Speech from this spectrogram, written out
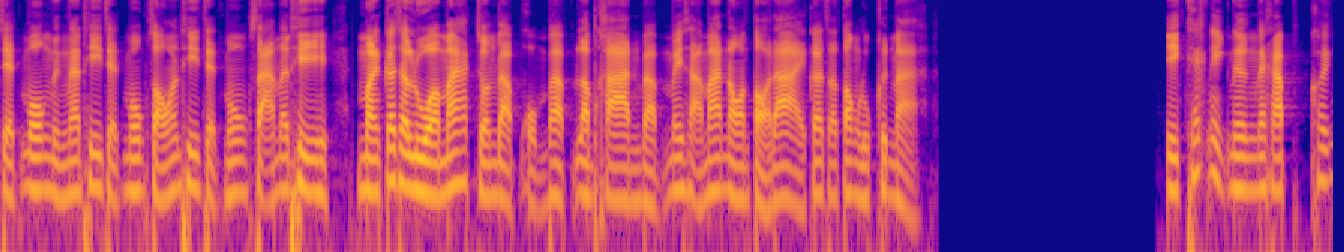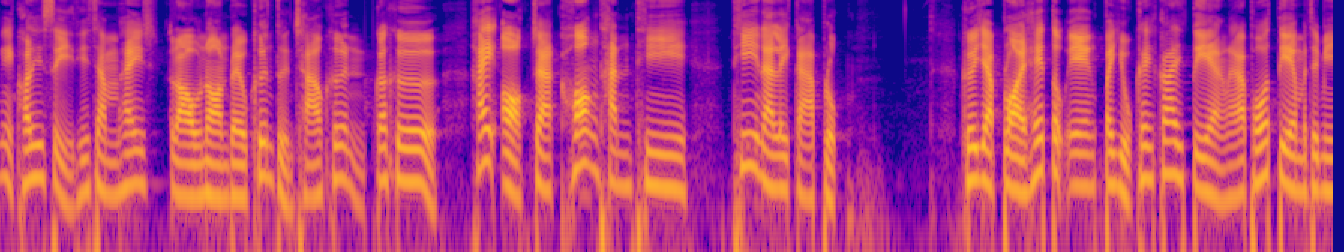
เจ็ดโมงหนึ่งนาที7จ็ดโมงสองนาที7จ็ดโมงสามนาที มันก็จะรัวมากจนแบบผมแบบลำคาญแบบไม่สามารถนอนต่อได้ก็จะต้องลุกขึ้นมาอีกเทคนิคหนึ่งนะครับ เทคนิคข้อที่ 4 ที่ทำให้เรานอนเร็วขึ้นตื่นเช้าขึ้น ก็คือให้ออกจากห้องทันทีที่นาฬิกาปลุก คืออย่าปล่อยให้ตัวเองไปอยู่ใกล้ ๆ เตียงนะครับ เพราะว่าเตียงมันจะมี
